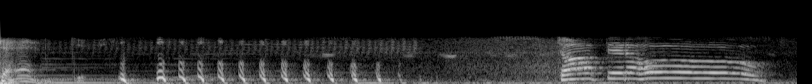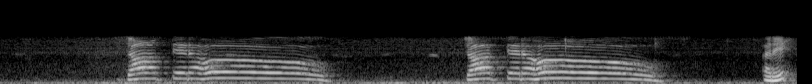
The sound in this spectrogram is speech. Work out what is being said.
चैन की जागते रहो। जागते रहो। जागते रहो। अरे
